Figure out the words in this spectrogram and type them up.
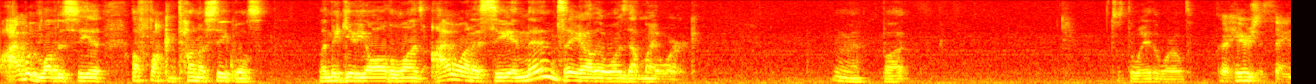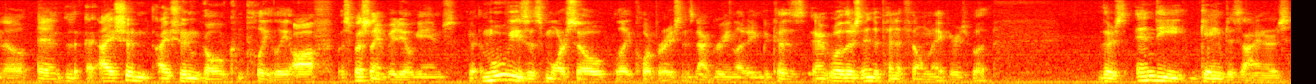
I would love to see a, a fucking ton of sequels. Let me give you all the ones I want to see and then tell you other ones that might work. Eh, but just the way of the world. But here's the thing, though, and I shouldn't I shouldn't go completely off, especially in video games. Movies is more so like corporations not greenlighting because well, there's independent filmmakers, but there's indie game designers.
